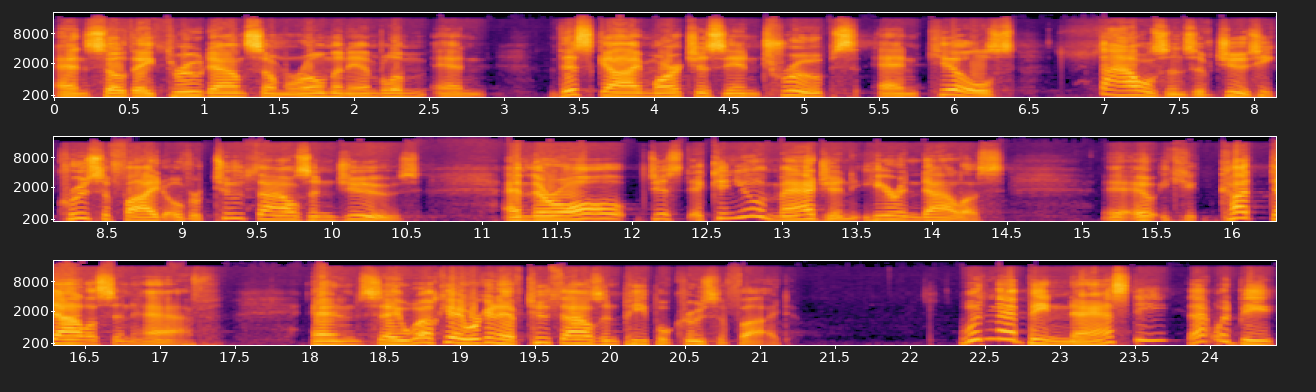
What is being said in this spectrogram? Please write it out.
And so they threw down some Roman emblem, and this guy marches in troops and kills thousands of Jews. He crucified over 2,000 Jews. And they're all just, can you imagine here in Dallas? Uh, uh, cut Dallas in half and say, well, okay, we're going to have 2,000 people crucified. Wouldn't that be nasty? That would be,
